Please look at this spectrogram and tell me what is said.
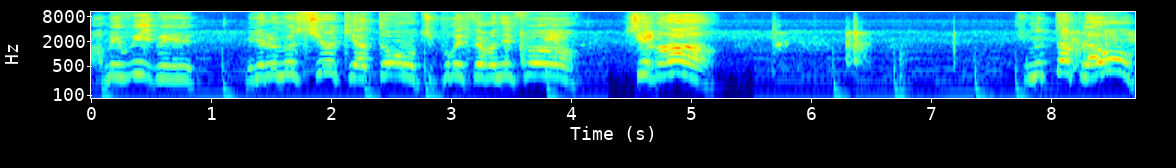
Ah, mais oui, mais... Mais il y a le monsieur qui attend, tu pourrais faire un effort. Gérard. Tu nous tapes la honte.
